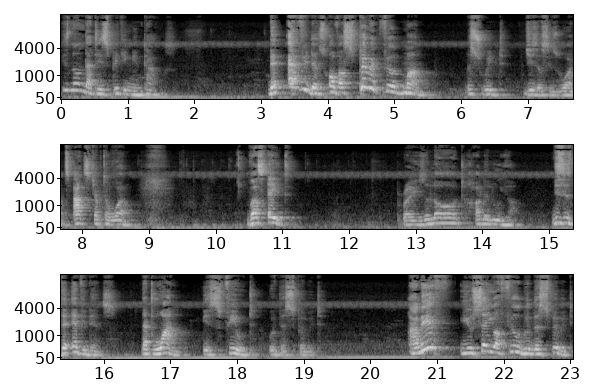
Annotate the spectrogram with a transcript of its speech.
is not that he's speaking in tongues. The evidence of a spirit filled man. Let's read Jesus' words. Acts chapter 1, verse 8. Praise the Lord. Hallelujah. This is the evidence that one is filled with the Spirit. And if you say you are filled with the Spirit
